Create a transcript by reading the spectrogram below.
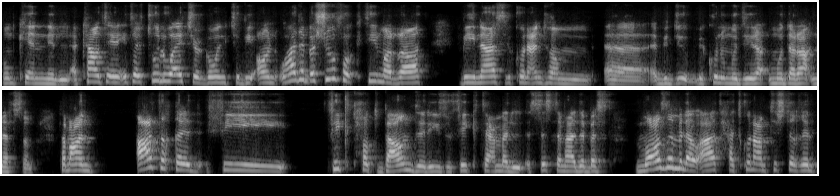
ممكن ال account يعني أنت طول الوقت you're going to be on وهذا بشوفه كثير مرات بناس بيكون عندهم آه بيكونوا مدير مدراء نفسهم. طبعا أعتقد في فيك تحط boundaries وفيك تعمل ال system هذا بس معظم الأوقات حتكون عم تشتغل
